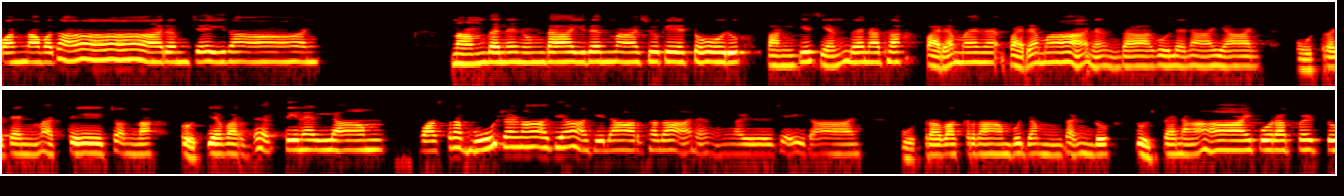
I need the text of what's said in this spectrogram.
വന്നവതാരം ചെയ്താൻ. നന്ദനനുണ്ടായിരുന്നാശു കേട്ടോരു പങ്ക്തിസ്യന്തനഥ പരമന പരമാനന്ദാകുലനായാൻ. പുത്രജന്മത്തെ ചൊന്ന കൃത്യവർഗത്തിനെല്ലാം വസ്ത്രഭൂഷണാദ്യാഖിലാർത്ഥദാനങ്ങൾ ചെയ്താൻ പുത്രവക്രതാംബുജം കണ്ടു തുഷ്ടനായി പുറപ്പെട്ടു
